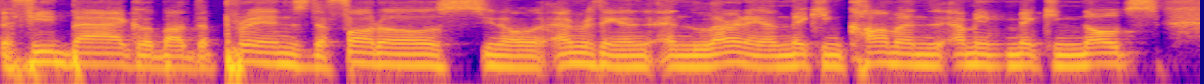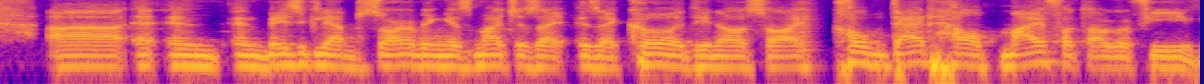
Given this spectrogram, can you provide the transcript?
the feedback about the prints the photos you know everything and, and learning and making comments i mean making notes uh, and and basically absorbing as much as i as i could you know. So i hope that helped my photography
